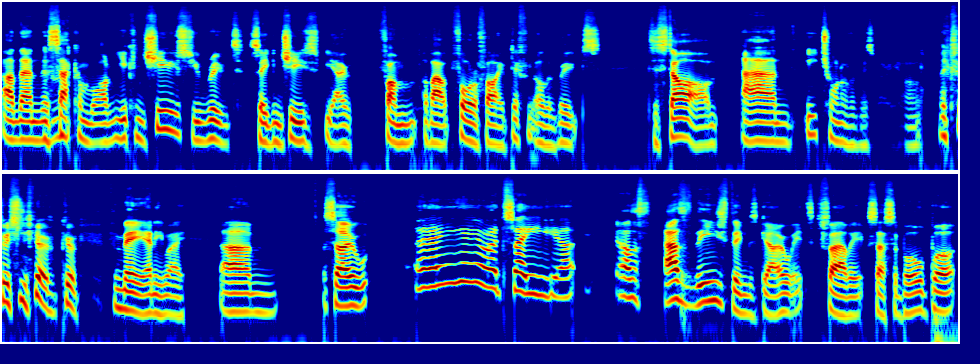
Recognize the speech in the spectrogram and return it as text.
and then the mm-hmm. second one you can choose your route, so you can choose you know from about four or five different other routes to start on, and each one of them is very hard. for me anyway. Um, so uh, I'd say uh, as as these things go, it's fairly accessible, but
